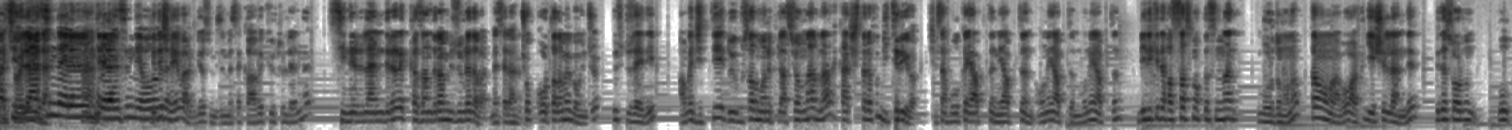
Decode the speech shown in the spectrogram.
Yani sinirlensin de eğlenelim Ha. de eğlensin diye Bir olabilir. de şey var biliyorsun bizim mesela kahve kültürlerinde sinirlendirerek kazandıran bir zümre de var. Mesela Evet. çok ortalama bir oyuncu, üst düzey değil ama ciddi duygusal manipülasyonlarla karşı tarafı bitiriyor. Şimdi sen Hulk'a yaptın, yaptın, onu yaptın, bunu yaptın. Bir iki de hassas noktasından vurdun onu. Tamam abi o artık yeşillendi. Bir de sordun Hulk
